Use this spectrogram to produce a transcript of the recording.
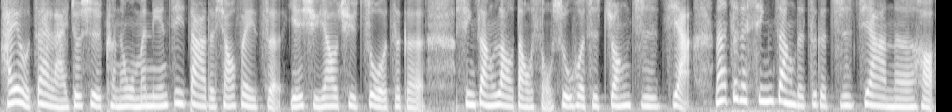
还有再来就是可能我们年纪大的消费者也许要去做这个心脏绕道手术或是装支架，那这个心脏的这个支架呢，哈，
